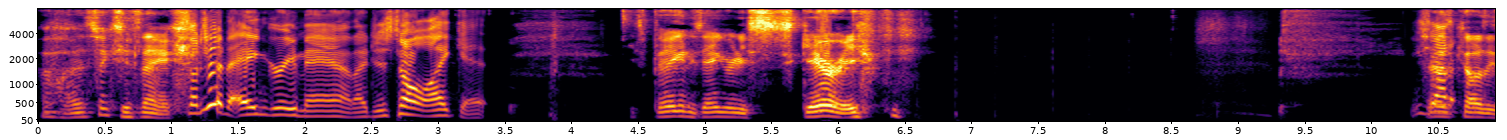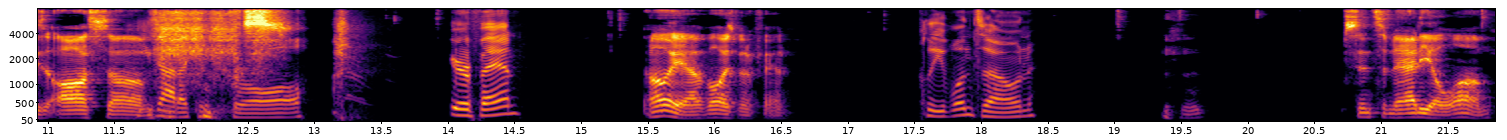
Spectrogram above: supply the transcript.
this makes you think. Such an angry man. I just don't like it. He's big and he's angry and he's scary. He's of, Kelce's awesome. he's out of control. You're a fan? Oh yeah, I've always been a fan. Cleveland's own. hmm Cincinnati alum.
